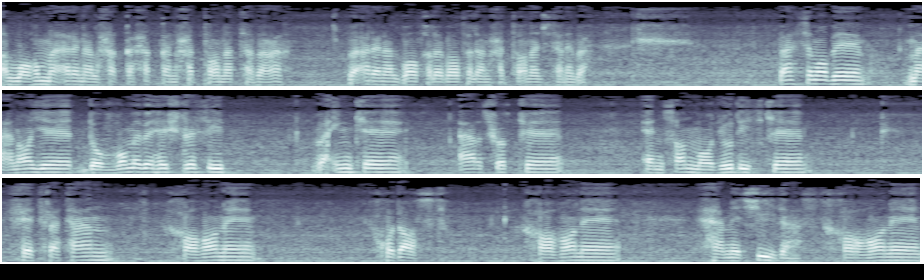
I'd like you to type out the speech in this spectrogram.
اللهم أرنا الحق حقا حتى نتبعه وأرنا الباطل باطلا حتى نجتنبه. بحث ما به معنای دوم بهشت رسید و اینکه عرض شد که انسان موجودی است که فطرتا خواهان خداست خواهان همه چیز است خواهان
